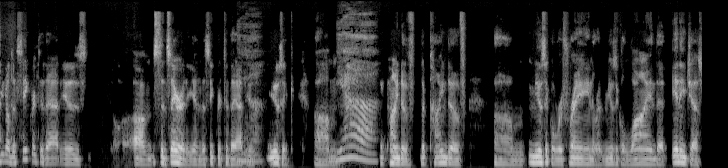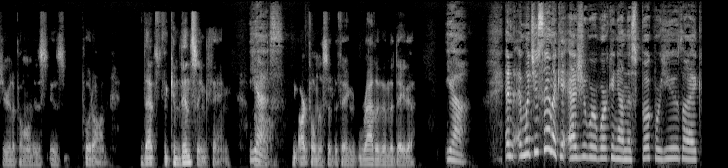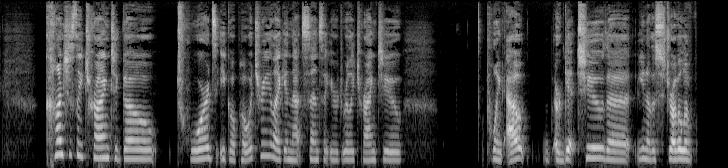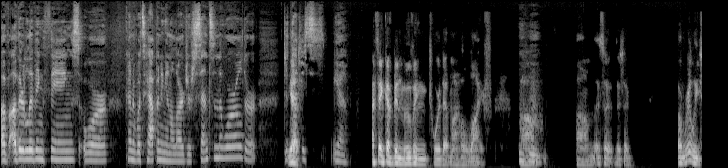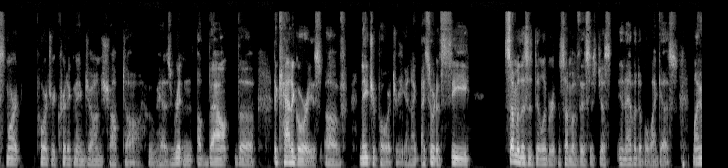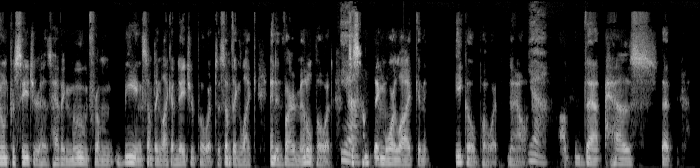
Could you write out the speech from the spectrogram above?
You know, the secret to that is um, sincerity, and the secret to that yeah. is music. Um, yeah, the kind of the kind of um, musical refrain or musical line that any gesture in a poem is is put on. That's the convincing thing. Yes, uh, the artfulness of the thing rather than the data. Yeah, and and would you say like as you were working on this book, were you like consciously trying to go towards eco poetry, like in that sense that you're really trying to point out or get to the you know the struggle of of other living things or kind of what's happening in a larger sense in the world or did yes. that just yeah i think i've been moving toward that my whole life mm-hmm. um, um, there's a there's a a really smart poetry critic named John Shoptaw who has written about the the categories of nature poetry, and I, I sort of see some of this is deliberate and some of this is just inevitable, I guess. My own procedure has having moved from being something like a nature poet to something like an environmental poet yeah. to something more like an eco poet now. Yeah that has that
